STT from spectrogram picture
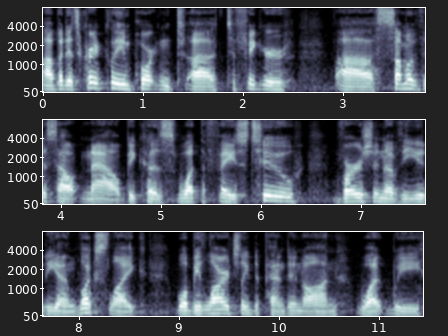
Uh, but it's critically important uh, to figure uh, some of this out now because what the phase two version of the UDN looks like will be largely dependent on what we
